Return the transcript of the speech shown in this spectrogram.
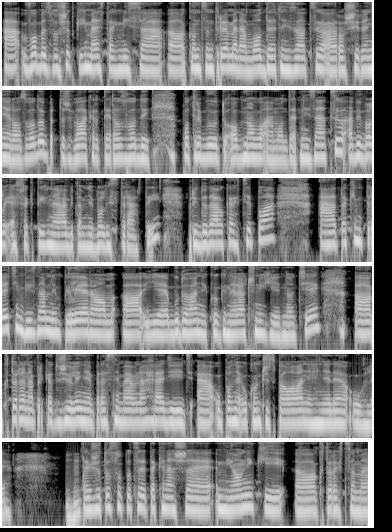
a vôbec vo všetkých mestách my sa uh, koncentrujeme na modernizáciu a rozšírenie rozvodov, pretože veľakrát tie rozvody potrebujú tú obnovu a modernizáciu, aby boli efektívne, aby tam neboli straty pri dodávkach tepla. A takým tretím významným pilierom uh, je budovanie kogeneračných jednotiek, uh, ktoré napríklad v Žiline presne majú nahradiť a úplne ukončiť spalovanie hnedého uhlia. Mm-hmm. Takže to sú v podstate také naše milníky, ktoré chceme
